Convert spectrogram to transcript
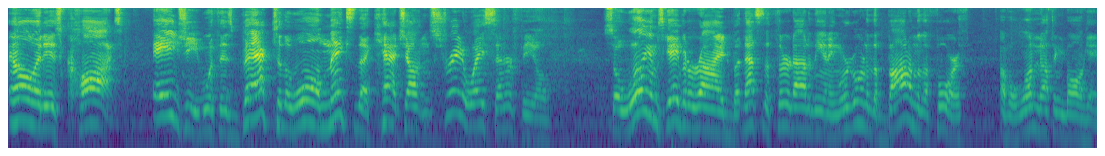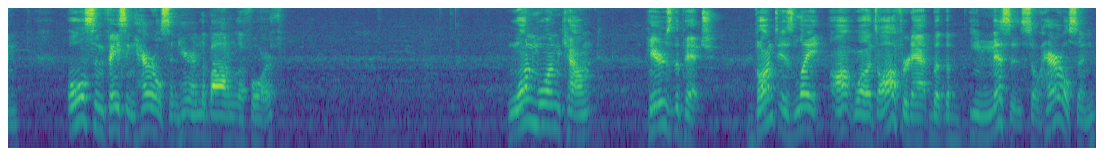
Oh, it is caught. Agee with his back to the wall makes the catch out in straightaway center field. So Williams gave it a ride, but that's the third out of the inning. We're going to the bottom of the fourth of a 1 0 ball game. Olson facing Harrelson here in the bottom of the fourth. 1 1 count. Here's the pitch. Bunt is late. Uh, well, it's offered at, but the, he misses. So Harrelson,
